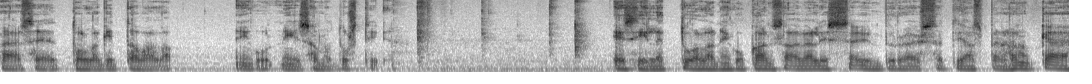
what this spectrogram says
pääsee tollakin tavalla niin, kuin niin sanotusti esille tuolla niin kuin kansainvälisissä ympyröissä. Jasperhan käy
